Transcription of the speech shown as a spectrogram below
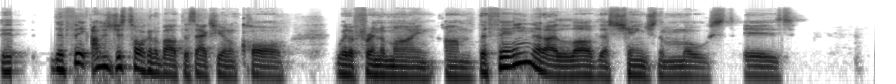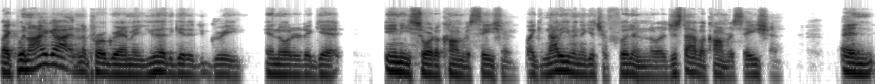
the thing I was just talking about this actually on a call with a friend of mine. Um, the thing that I love that's changed the most is like when I got in into programming, you had to get a degree in order to get any sort of conversation, like not even to get your foot in the door, just to have a conversation. And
